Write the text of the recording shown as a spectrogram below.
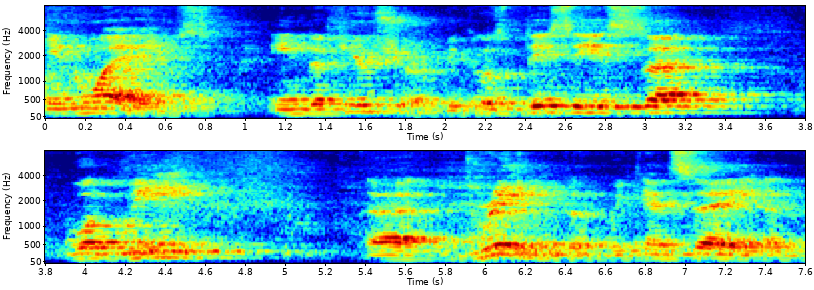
in waves in the future because this is uh, what we uh, dreamed, we can say,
